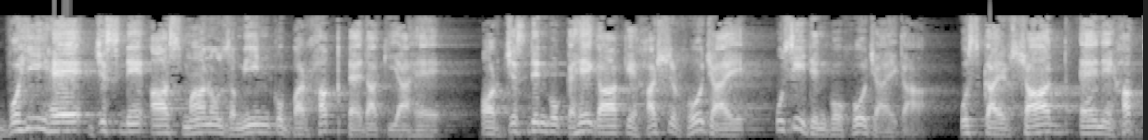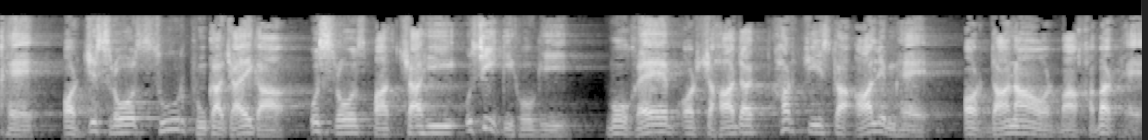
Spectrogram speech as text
وہی ہے جس نے آسمان و زمین کو برحق پیدا کیا ہے، اور جس دن وہ کہے گا کہ حشر ہو جائے، اسی دن وہ ہو جائے گا۔ اس کا ارشاد عین حق ہے، اور جس روز سور پھونکا جائے گا، اس روز بادشاہی اسی کی ہوگی۔ وہ غیب اور شہادت ہر چیز کا عالم ہے۔ اور دانا اور باخبر ہے۔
